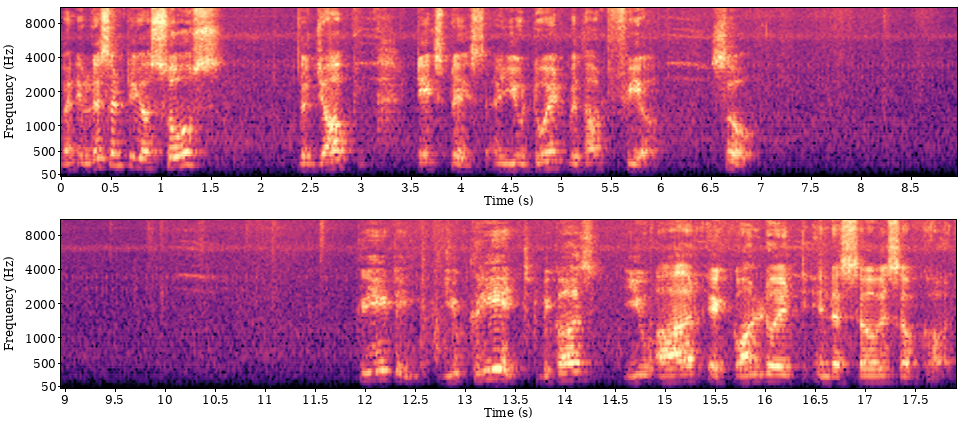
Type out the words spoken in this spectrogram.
When you listen to your source, the job takes place and you do it without fear. So, creating, you create because you are a conduit in the service of God.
